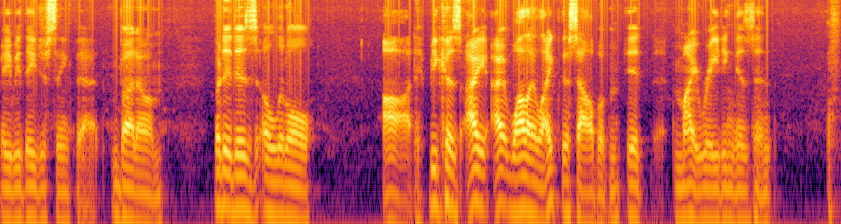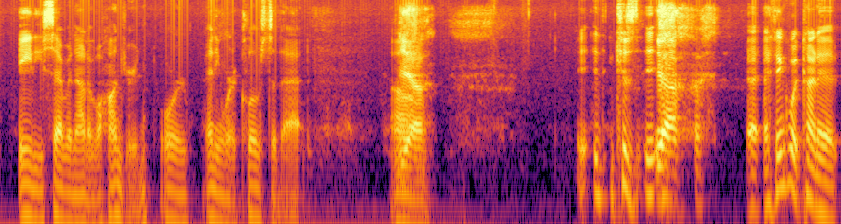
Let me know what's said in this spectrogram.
Maybe they just think that. But um, but it is a little odd because I, I while I like this album, it my rating isn't 87 out of 100 or anywhere close to that. yeah. Because Yeah. I I think what kind of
